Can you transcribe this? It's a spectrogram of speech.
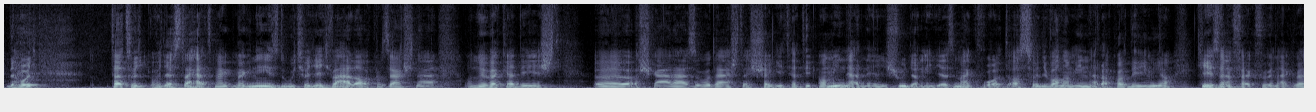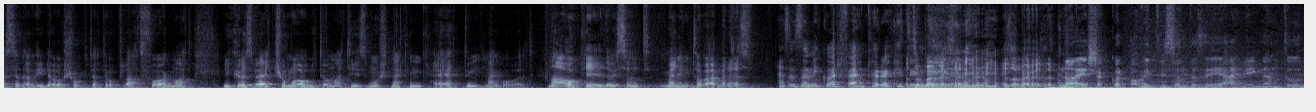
de hogy tehát, hogy, hogy ezt lehet, meg, meg nézd úgy, hogy egy vállalkozásnál a növekedést, a skálázódást, ez segítheti. A Minnernél is ugyanígy ez megvolt. Az, hogy van a Minner Akadémia, kézenfekvőnek veszed a videós oktató platformot, miközben egy csomó automatizmus nekünk helyettünk megold. Na oké, okay, de viszont menjünk tovább, mert ez ez az, amikor felpörögtünk. Ez a bevezető. Ez a bevezető. Na, és akkor amit viszont az AI még nem tud,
